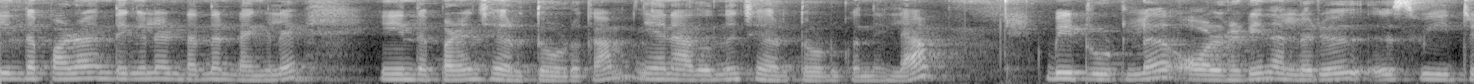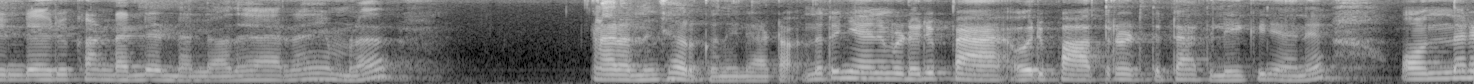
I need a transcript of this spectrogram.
ഈന്തപ്പഴം എന്തെങ്കിലും ഉണ്ടെന്നുണ്ടെങ്കിൽ ഈന്തപ്പഴം ചേർത്ത് കൊടുക്കാം. ഞാൻ അതൊന്നും ചേർത്ത് കൊടുക്കുന്നില്ല. ബീട്രൂട്ടിൽ ഓൾറെഡി നല്ലൊരു സ്വീറ്റിന്റെ ഒരു കണ്ടന്റ് ഉണ്ടല്ലോ. അത് കാരണം നമ്മൾ അതൊന്നും ചേർക്കുന്നില്ല കേട്ടോ എന്നിട്ട് ഞാനിവിടെ ഒരു പാ ഒരു പാത്രം എടുത്തിട്ട് അതിലേക്ക് ഞാൻ ഒന്നര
